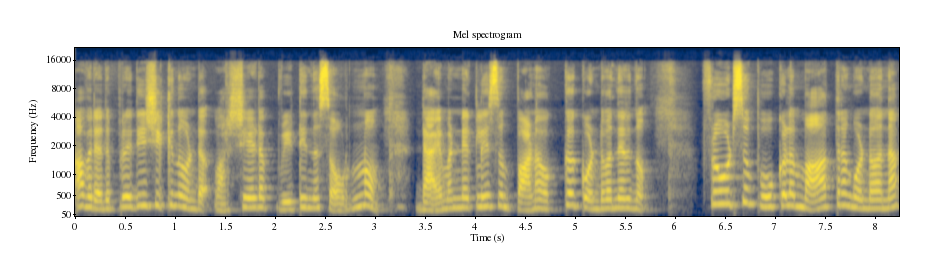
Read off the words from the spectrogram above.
അവരത് പ്രതീക്ഷിക്കുന്നുണ്ട്. വർഷയുടെ വീട്ടിൽ നിന്ന് സ്വർണവും ഡയമണ്ട് നെക്ലേസും പണവും ഒക്കെ കൊണ്ടുവന്നിരുന്നു. ഫ്രൂട്ട്സും പൂക്കളും മാത്രം കൊണ്ടുവന്ന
